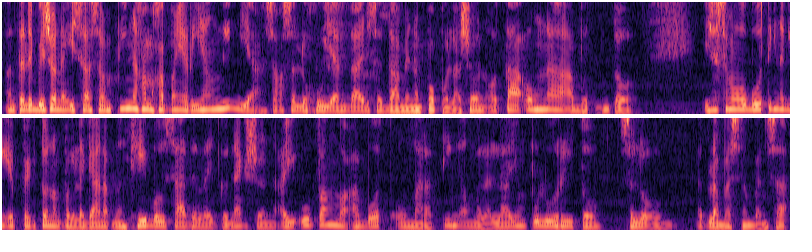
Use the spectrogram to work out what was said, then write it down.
Ang telebisyon ay isa sa pinakamakapangyarihang media sa kasalukuyan dahil sa dami ng populasyon o taong naaabot nito. Isa sa mabubuting naging epekto ng paglaganap ng cable satellite connection ay upang maabot o marating ang malalayong pulo rito sa loob at labas ng bansa.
